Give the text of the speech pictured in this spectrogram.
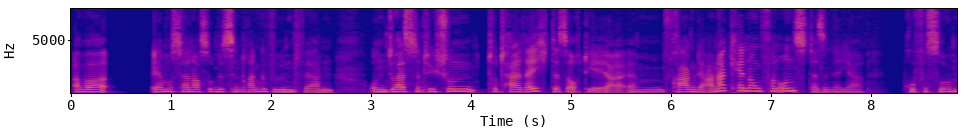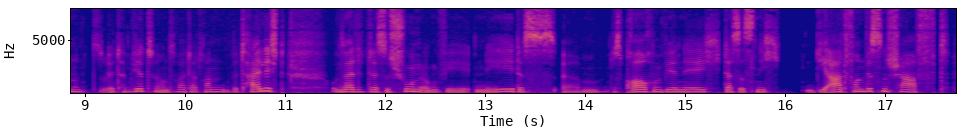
Aber er muss da noch so ein bisschen dran gewöhnt werden. Und du hast natürlich schon total recht, dass auch die ähm, Fragen der Anerkennung von uns, da sind ja ja Professoren Etablierte und so weiter dran beteiligt und sagt, das ist schon irgendwie, nee, das, ähm, das brauchen wir nicht, das ist nicht die Art von Wissenschaft,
